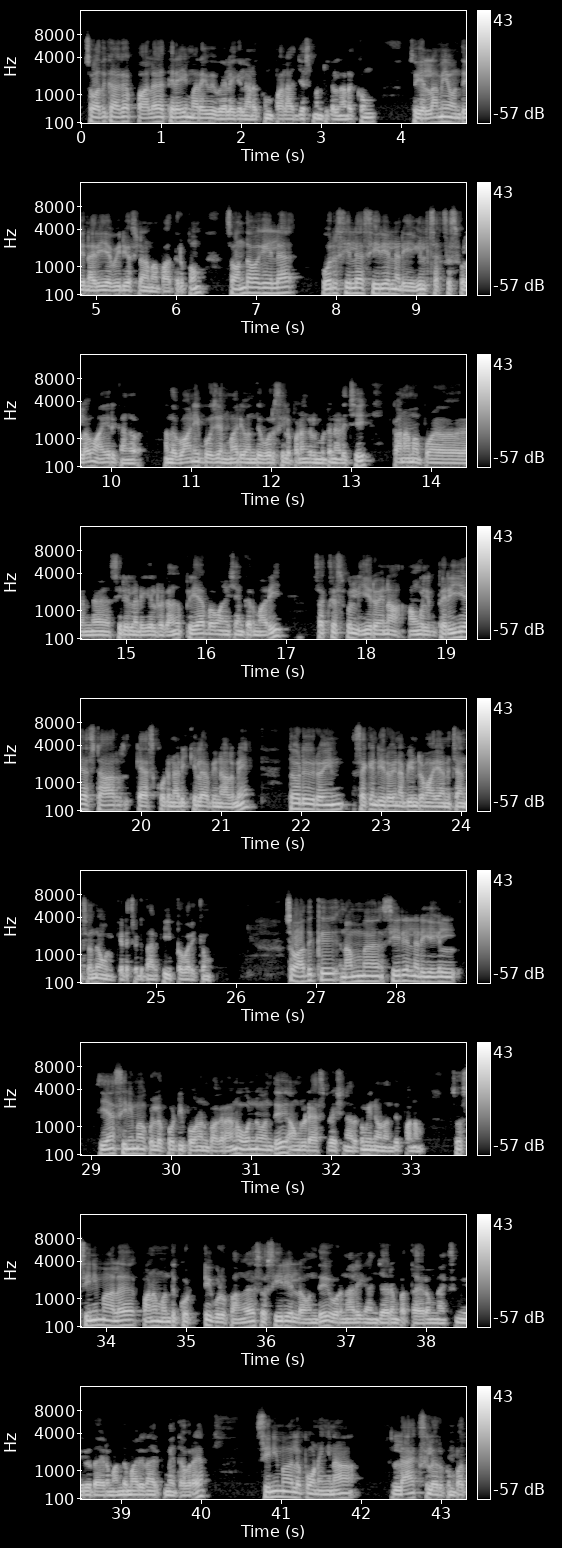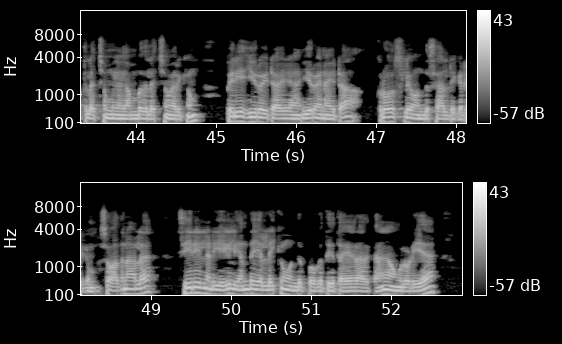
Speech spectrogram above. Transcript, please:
ஸோ அதுக்காக பல திரைமறைவு வேலைகள் நடக்கும் பல அட்ஜஸ்ட்மெண்ட்டுகள் நடக்கும். ஸோ எல்லாமே வந்து நிறைய வீடியோஸில் நம்ம பார்த்துருப்போம். ஸோ அந்த வகையில் ஒரு சில சீரியல் நடிகைகள் சக்ஸஸ்ஃபுல்லாகவும் ஆயிருக்காங்க. அந்த வாணி போஜன் மாதிரி வந்து ஒரு சில படங்கள் மட்டும் நடித்து காணாமல் போ சீரியல் நடிகைகள் இருக்காங்க. பிரியா பவானி சங்கர் மாதிரி சக்ஸஸ்ஃபுல் ஹீரோயினா அவங்களுக்கு பெரிய ஸ்டார் கேஸ் கூட நடிக்கலை அப்படின்னாலுமே தேர்ட் ஹீரோயின் செகண்ட் ஹீரோயின் அப்படின்ற மாதிரியான சான்ஸ் வந்து அவங்களுக்கு கிடைச்சிட்டு தான் இருக்குது இப்போ வரைக்கும். ஸோ அதுக்கு நம்ம சீரியல் நடிகைகள் ஏன் சினிமாக்குள்ளே போட்டி போகணும்னு பார்க்குறாங்கன்னா ஒன்று வந்து அவங்களோட ஆஸ்பிரேஷனாக இருக்கும் இன்னொன்று வந்து பணம். ஸோ சினிமாவில் பணம் வந்து கொட்டி கொடுப்பாங்க. ஸோ சீரியலில் வந்து ஒரு நாளைக்கு அஞ்சாயிரம் பத்தாயிரம் மேக்ஸிமம் இருபதாயிரம் அந்த மாதிரி தான் இருக்குமே தவிர சினிமாவில் போனீங்கன்னா லேக்ஸில் இருக்கும் பத்து லட்சம் ஐம்பது லட்சம் வரைக்கும் பெரிய ஹீரோயிட் ஹீரோயின் ஆகிட்டா க்ரோஸ்லேயே வந்து சேலரி கிடைக்கும். ஸோ அதனால் சீரியல் நடிகைகள் எந்த எல்லைக்கும் வந்து போகிறதுக்கு தயாராக இருக்காங்க. அவங்களுடைய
